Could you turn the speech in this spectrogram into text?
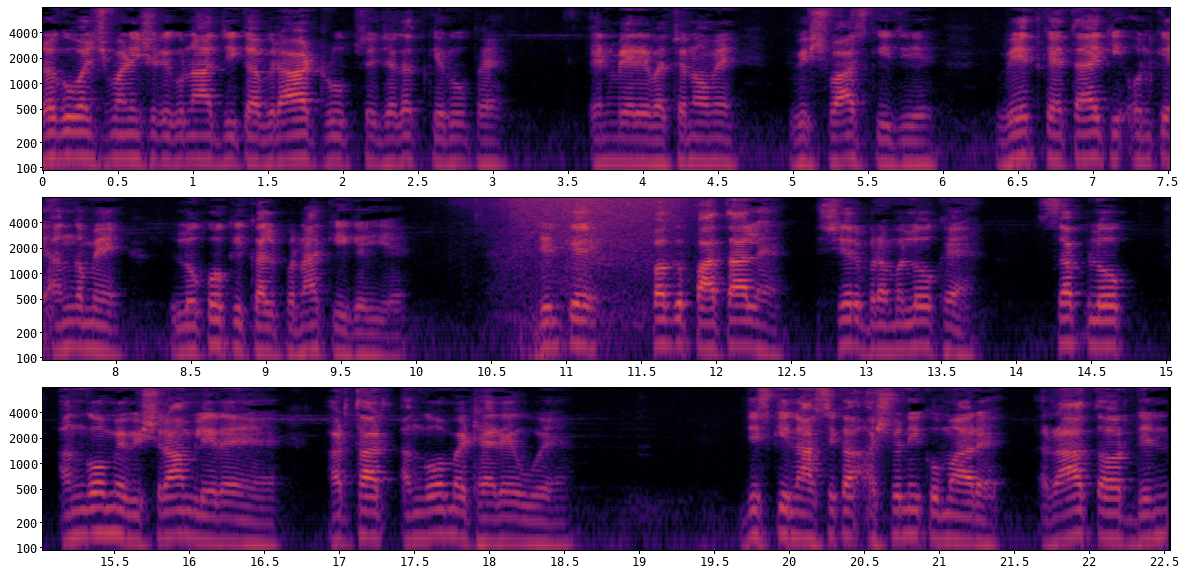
रघुवंश मणि श्री रघुनाथ जी का विराट रूप से जगत के रूप है। इन मेरे वचनों में विश्वास कीजिए। वेद कहता है कि उनके अंग में लोकों की कल्पना की गई है। जिनके पग पाताल हैं, सिर ब्रह्मलोक हैं। सब लोग अंगों में विश्राम ले रहे हैं, अर्थात अंगों में ठहरे हुए हैं। जिसकी नासिका अश्विनी कुमार है, रात और दिन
